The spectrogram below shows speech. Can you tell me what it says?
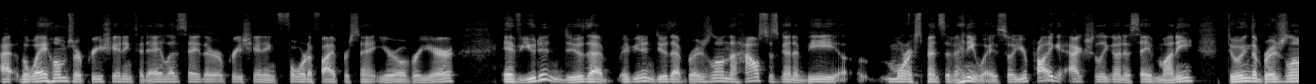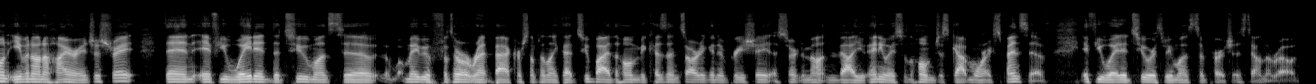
uh, the way homes are appreciating today, let's say they're appreciating four to 5% year over year if you didn't do that, if you didn't do that bridge loan, the house is going to be uh, more expensive anyway. So you're probably actually going to save money doing the bridge loan, even on a higher interest rate, than if you waited the two months to maybe throw a rent back or something like that to buy the home, because then it's already going to appreciate a certain amount in value anyway. So the home just got more expensive if you waited two or three months to purchase down the road.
